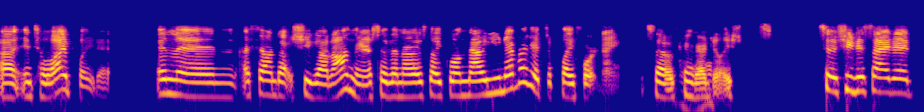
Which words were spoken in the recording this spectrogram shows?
uh, until I played it. And then I found out she got on there. So then I was like, well, now you never get to play Fortnite. So congratulations. So she decided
